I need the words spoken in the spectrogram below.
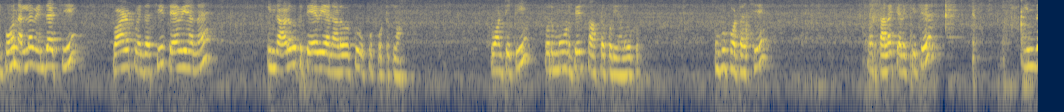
இப்போது நல்லா வெந்தாச்சு. வாழைப்பூ வெந்தாச்சு. தேவையான இந்த அளவுக்கு தேவையான அளவுக்கு உப்பு போட்டுக்கலாம். குவான்டிட்டி ஒரு மூணு பேர் சாப்பிடக்கூடிய அளவுக்கு. உப்பு போட்டாச்சு. தலை கிளக்கிட்டு இந்த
